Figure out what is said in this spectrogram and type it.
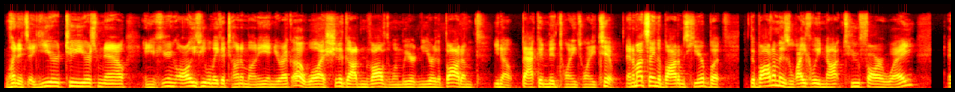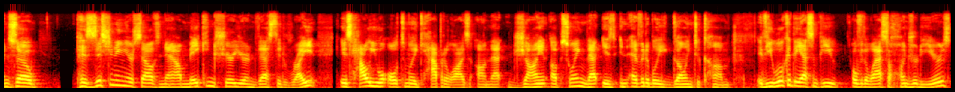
when it's a year, two years from now, and you're hearing all these people make a ton of money, and you're like, oh, well, I should have got involved when we were near the bottom, you know, back in mid 2022. And I'm not saying the bottom's here, but the bottom is likely not too far away. And so positioning yourselves now, making sure you're invested right is how you will ultimately capitalize on that giant upswing that is inevitably going to come. If you look at the S&P over the last 100 years,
